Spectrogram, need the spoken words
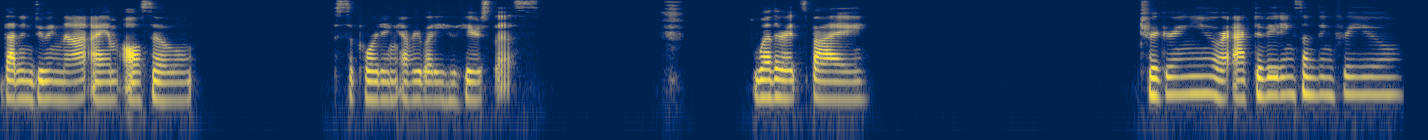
that in doing that, I am also supporting everybody who hears this. Whether it's by triggering you or activating something for you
